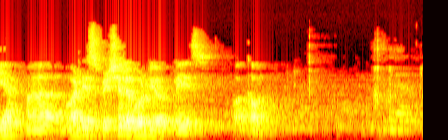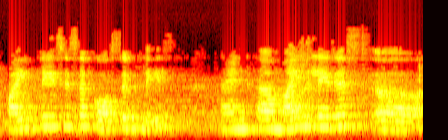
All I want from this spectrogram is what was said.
Yeah. Uh, what is special about your place, Vakkom? Uh, my place is a coastal place, and uh, my village is uh,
